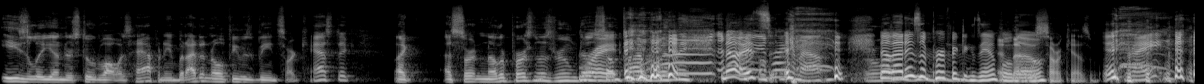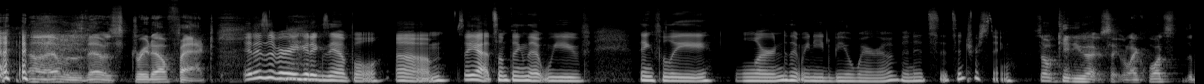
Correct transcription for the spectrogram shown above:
easily understood what was happening, but I didn't know if he was being sarcastic, like a certain other person in this room does Right. sometimes with me. no, it's are you talking about, no, that is a perfect example And that though. was sarcasm. right? No, that was that was straight out fact. It is a very good example. Um, so yeah, it's something that we've thankfully learned that we need to be aware of, and it's it's interesting. So, can you say like what's the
